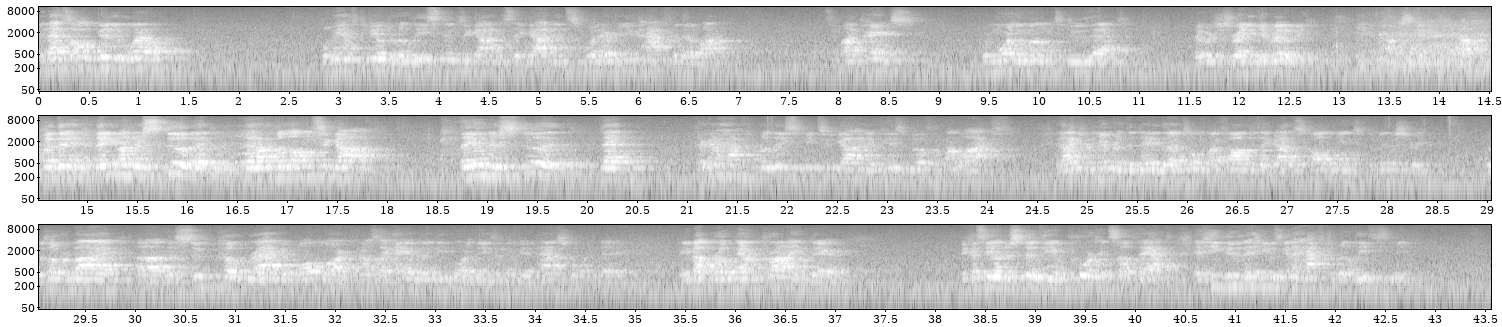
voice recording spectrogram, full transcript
And that's all good and well. But we have to be able to release them to God and say, God, it's whatever you have for their life. See, my parents were more than willing to do that. They were just ready to get rid of me. Uh, but they, they understood that I belong to God. They understood that they're going to have to release me to God and His will for my life. And I can remember the day that I told my father that God has called me into the ministry. It was over by uh, the suit coat rack at Walmart, and I was like, hey, I'm going to need more of these. I'm going to be a pastor one day. And he about broke down crying there because he understood the importance of that, and he knew that he was going to have to release me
